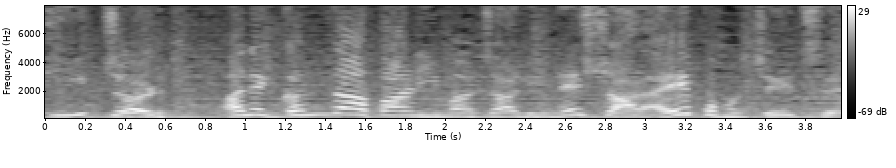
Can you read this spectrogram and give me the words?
કીચડ અને ગંદા પાણીમાં ચાલીને શાળાએ પહોંચે છે.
